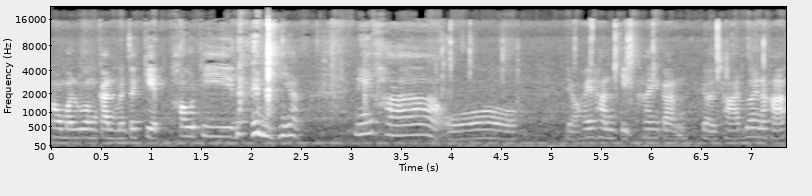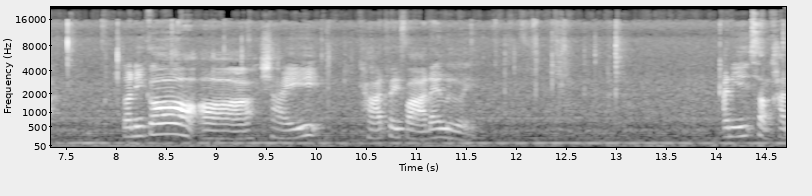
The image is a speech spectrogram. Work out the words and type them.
เอามารวมกันมันจะเก็บเข้าที่ได้ไหมเนี่ยนี่ค่ะโอ้เดี๋ยวให้ทันติดให้กัน เดี๋ยวชาร์จด้วยนะคะ ตอนนี้ก็เอ่อใช้ชาร์จไฟฟ้าได้เลย อันนี้สำคัญ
